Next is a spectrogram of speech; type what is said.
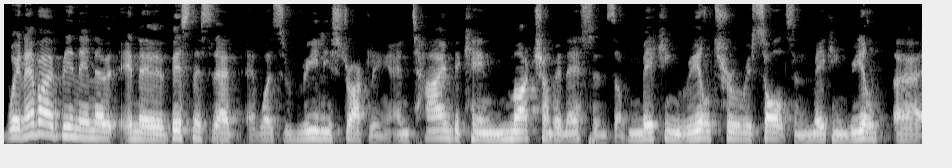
Whenever I've been in a, in a business that was really struggling and time became much of an essence of making real true results and making real uh,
